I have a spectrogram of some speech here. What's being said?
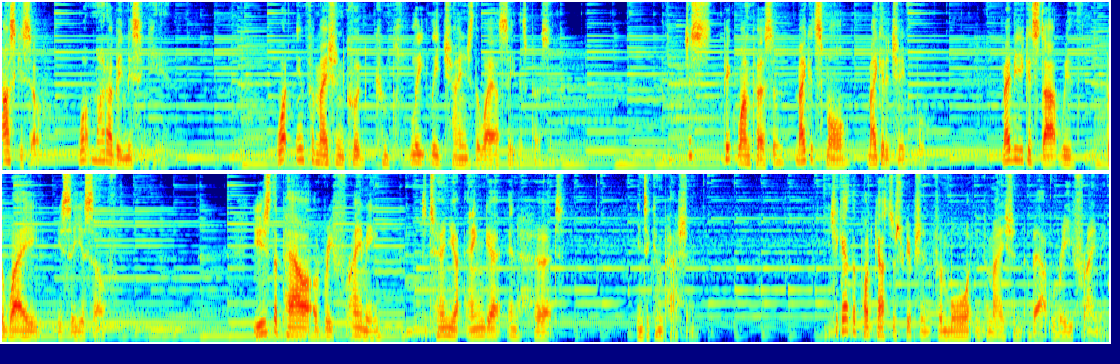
Ask yourself, what might I be missing here? What information could completely change the way I see this person? Just pick one person, make it small, make it achievable. Maybe you could start with the way you see yourself. Use the power of reframing to turn your anger and hurt into compassion. Check out the podcast description for more information about reframing.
